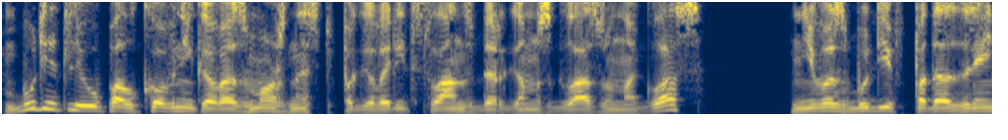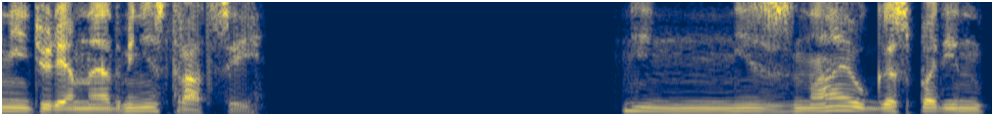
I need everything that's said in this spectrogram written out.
Будет ли у полковника возможность поговорить с Ландсбергом с глазу на глаз, не возбудив подозрений тюремной администрации? «Не, не знаю, господин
